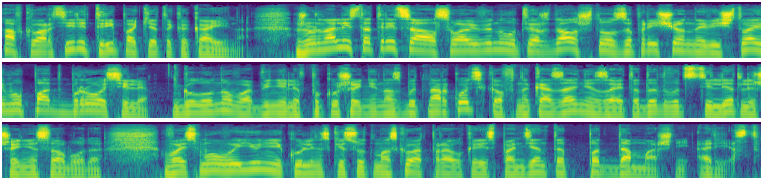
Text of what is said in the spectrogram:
а в квартире три пакета кокаина. Журналист отрицал свою вину, утверждал, что запрещенные вещества ему подбросили. Голунова обвинили в покушении на сбыт наркотиков. Наказание за это до 20 лет лишения свободы. 8 июня Кулинский суд Москвы отправил корреспондента под домашний арест.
